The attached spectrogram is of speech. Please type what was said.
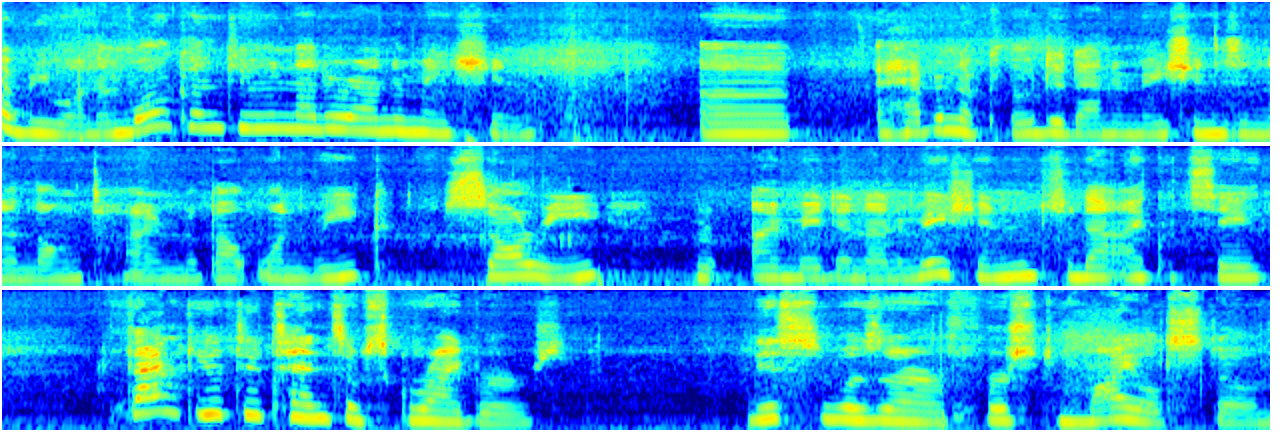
everyone and welcome to another animation. Uh, I haven't uploaded animations in a long time, about one week. Sorry, I made an animation so that I could say thank you to 10 subscribers. This was our first milestone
